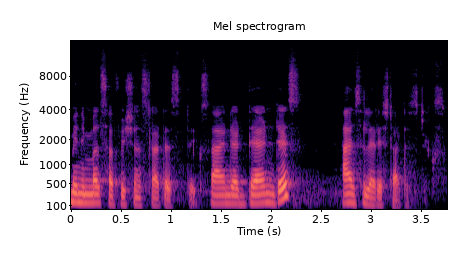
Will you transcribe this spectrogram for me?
minimal sufficient statistics and at the end is ancillary statistics.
